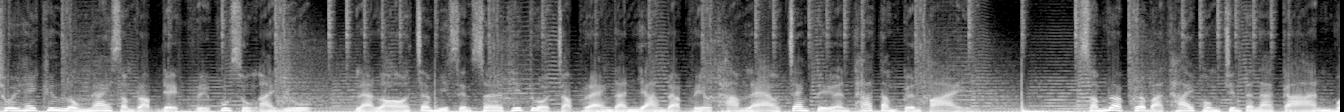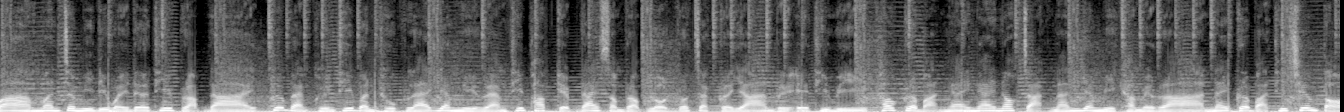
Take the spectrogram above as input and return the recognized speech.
ช่วยให้ขึ้นลงง่ายสำหรับเด็กหรือผู้สูงอายุ และล้อจะมีเซ็นเซอร์ที่ตรวจจับแรงดันยางแบบเรียลไทม์แล้วแจ้งเตือนถ้าต่ำเกินไป สำหรับกระบะท้ายผมจินตนาการว่ามันจะมีดีไวเดอร์ที่ปรับได้ เพื่อแบ่งพื้นที่บรรทุกและยังมีแรมที่พับเก็บได้สำหรับโหลดรถจักรยานหรือ ATV เข้ากระบะง่ายๆ นอกจากนั้นยังมีคาเมราในกระบะที่เชื่อมต่อ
